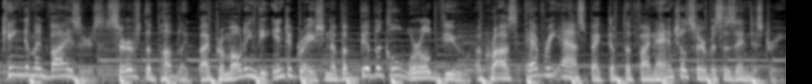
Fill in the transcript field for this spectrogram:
Kingdom Advisors serves the public by promoting the integration of a biblical worldview across every aspect of the financial services industry.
